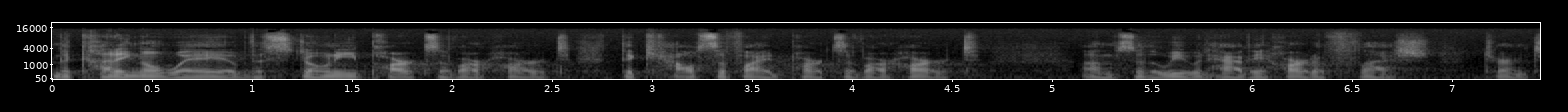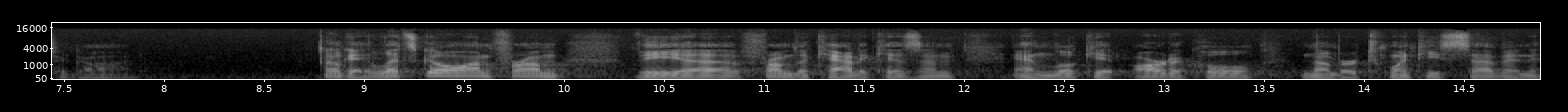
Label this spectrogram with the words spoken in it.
the cutting away of the stony parts of our heart, the calcified parts of our heart, um, so that we would have a heart of flesh turned to God. Okay, let's go on from the, uh, from the Catechism and look at article number 27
